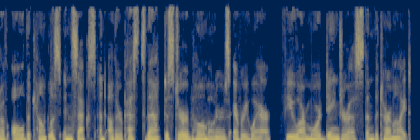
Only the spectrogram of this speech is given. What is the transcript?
of all the countless insects and other pests that disturb homeowners everywhere, few are more dangerous than the termite.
